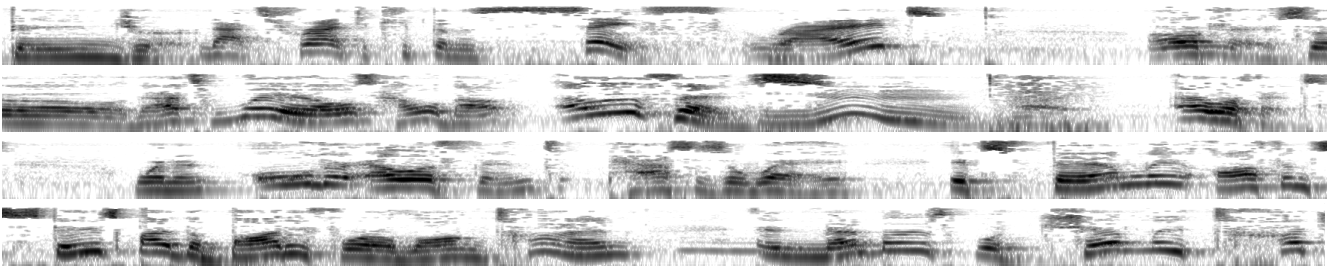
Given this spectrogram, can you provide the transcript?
danger. That's right, to keep them safe, right? Okay, so that's whales. How about elephants? Mm. All right, elephants. When an older elephant passes away, its family often stays by the body for a long time, and members will gently touch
